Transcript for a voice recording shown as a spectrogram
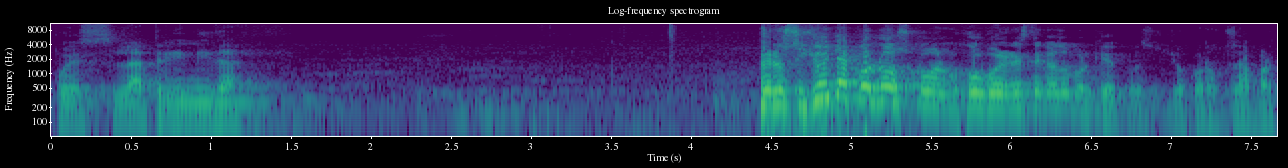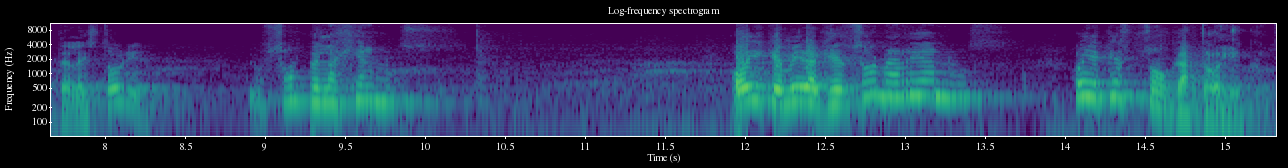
pues la Trinidad. Pero si yo ya conozco, a lo mejor, bueno, en este caso, porque pues yo conozco esa parte de la historia, son pelagianos. Oye, que mira, que son arrianos. Oye, que son católicos.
